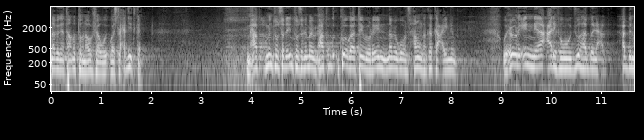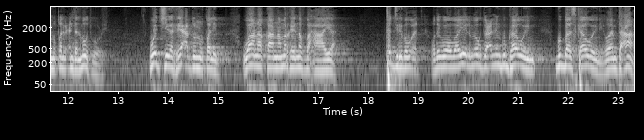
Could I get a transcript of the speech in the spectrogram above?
Nabiga intaan u tagno hawshaa waa isla xadiidkan. Maxaad ku ogaatay buu in nabigu xanuunkan ka kacaynin wuxuu idhi innii acrifu wujuuha bani cabdilmualib cinda almowt buu ihi wejiga reer cabdilmualib waan aqaanaa markay naf tajriba odaygu waa waayeel moogta nin gu kaa weyn gubbaas kaa weyne waa imtixaan.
